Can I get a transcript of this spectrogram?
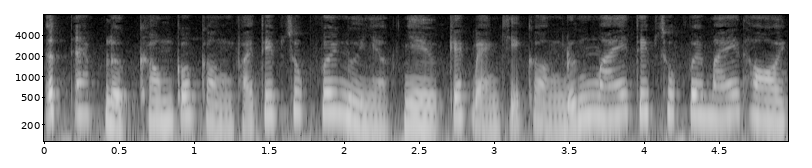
Ít áp lực không có cần phải tiếp xúc với người Nhật nhiều. Các bạn chỉ cần đứng máy tiếp xúc với máy thôi.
